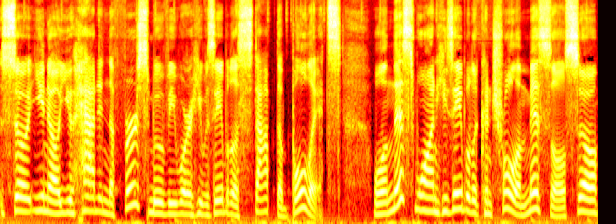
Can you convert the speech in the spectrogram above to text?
so, you know, you had in the first movie where he was able to stop the bullets. Well, in this one, he's able to control a missile. So,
